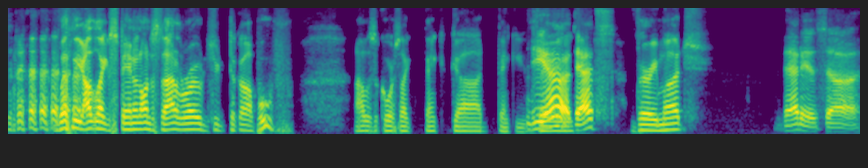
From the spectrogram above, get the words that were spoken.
Me, I was like standing on the side of the road. She took off. Woof. I was, of course, like, Thank you, God. Thank you. yeah, very, that's very much. that is uh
